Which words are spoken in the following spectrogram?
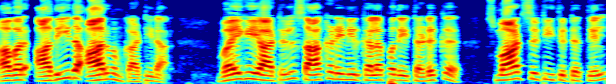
அவர் அதீத ஆர்வம் காட்டினார். வைகை ஆற்றில் சாக்கடை நீர் கலப்பதை தடுக்க ஸ்மார்ட் சிட்டி திட்டத்தில்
